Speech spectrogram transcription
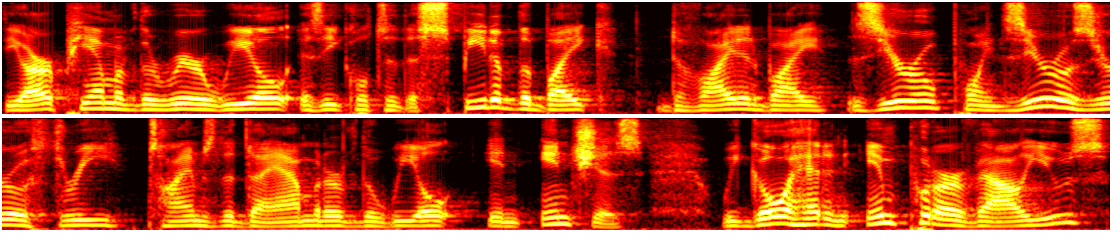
The RPM of the rear wheel is equal to the speed of the bike divided by 0.003 times the diameter of the wheel in inches. We go ahead and input our values,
